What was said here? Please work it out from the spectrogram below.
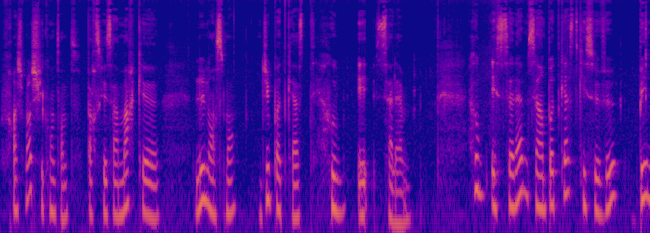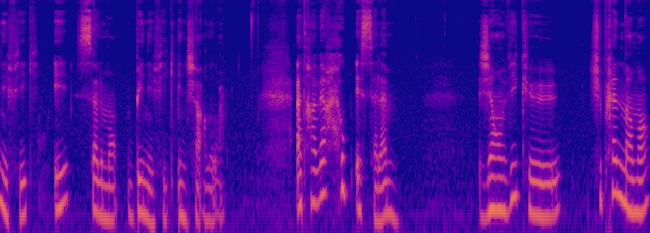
franchement, je suis contente parce que ça marque euh, le lancement du podcast Houb et Salam. Houb et Salam, c'est un podcast qui se veut bénéfique et seulement bénéfique, Inch'Allah. À travers Houb et Salam, j'ai envie que tu prennes ma main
